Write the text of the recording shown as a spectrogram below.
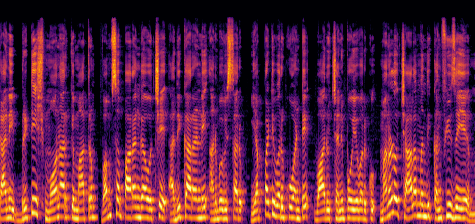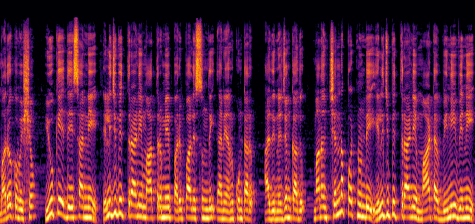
కానీ బ్రిటిష్ మోనార్కి మాత్రం వంశపారంగా వచ్చే అధికారాన్ని అనుభవిస్తారు. ఎప్పటి వరకు అంటే వారు చనిపోయే వరకు. మనలో చాలా మంది కన్ఫ్యూజ్ అయ్యే మరొక విషయం యూకే దేశాన్ని ఎలిజబెత్ రాణి మాత్రమే పరిపాలిస్తుంది అని అనుకుంటారు. అది నిజం కాదు. మనం చిన్నప్పటి నుండి ఎలిజబెత్ రాణి మాట విని విని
